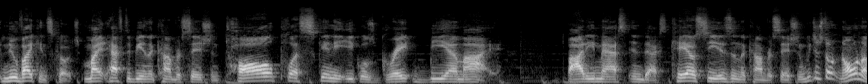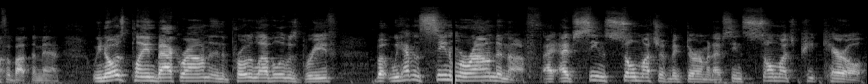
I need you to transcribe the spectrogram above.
New Vikings coach might have to be in the conversation. Tall plus skinny equals great BMI, body mass index. KOC is in the conversation. We just don't know enough about the man. We know his playing background. In the pro level, it was brief but we haven't seen him around enough. I, have seen so much of McDermott. I've seen so much Pete Carroll.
